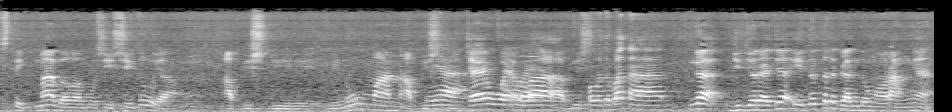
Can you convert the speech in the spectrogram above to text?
stigma bahwa musisi itu yang abis di minuman, abis Iya, di cewek lah, abis obat-obatan Enggak, jujur aja itu tergantung orangnya.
